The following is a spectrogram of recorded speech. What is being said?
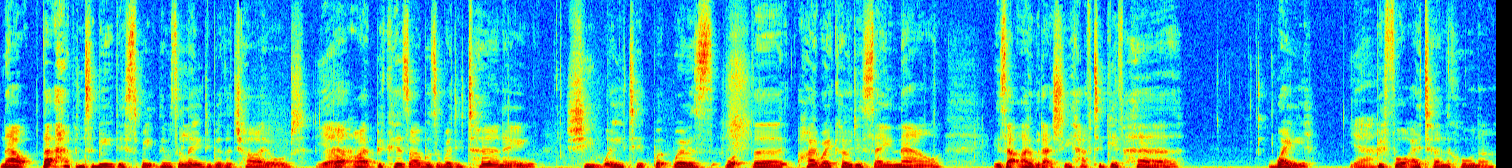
Now that happened to me this week. There was a lady with a child, Yeah. but I because I was already turning, she waited. But whereas what the highway code is saying now is that I would actually have to give her way Yeah. before I turn the corner.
